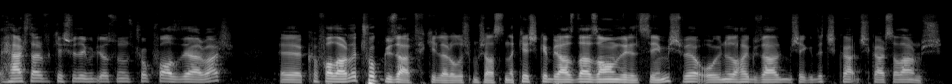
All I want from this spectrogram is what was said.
her tarafı keşfedebiliyorsunuz. Çok fazla yer var. E, kafalarda çok güzel fikirler oluşmuş aslında. Keşke biraz daha zaman verilseymiş ve oyunu daha güzel bir şekilde çıkar, çıkarsalarmış.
